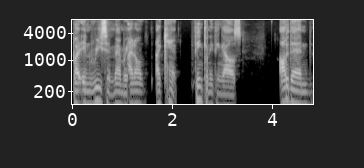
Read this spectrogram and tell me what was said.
but in recent memory, I don't, I can't think of anything else other than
